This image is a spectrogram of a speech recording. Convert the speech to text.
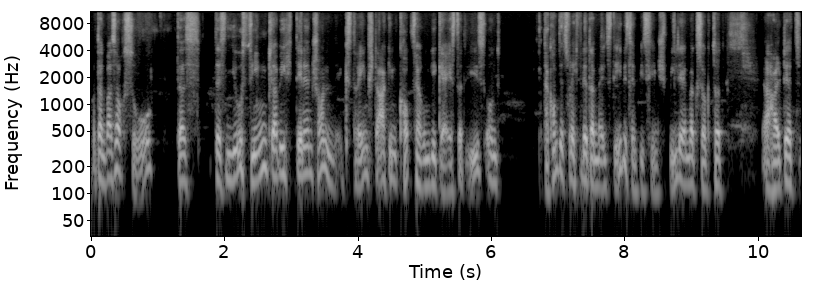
Und dann war es auch so, dass das New Thing, glaube ich, denen schon extrem stark im Kopf herumgegeistert ist und da kommt jetzt vielleicht wieder der Miles Davis ein bisschen ins Spiel, der immer gesagt hat, er haltet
